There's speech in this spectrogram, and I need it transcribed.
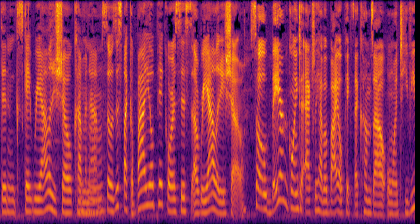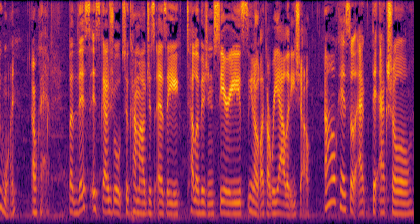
then Xscape reality show coming Mm-hmm. up. So is this like a biopic or is this a reality show? So they are going to actually have a biopic that comes out on TV One. Okay. But this is scheduled to come out just as a television series, you know, like a reality show. Oh, okay. So ac- the actual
